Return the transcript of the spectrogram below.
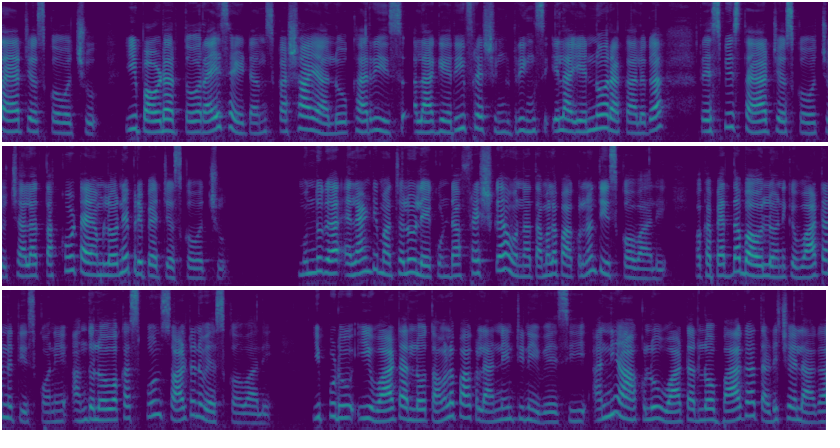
తయారు చేసుకోవచ్చు. ఈ పౌడర్తో రైస్ ఐటమ్స్ కషాయాలు కర్రీస్ అలాగే రీఫ్రెషింగ్ డ్రింక్స్ ఇలా ఎన్నో రకాలుగా రెసిపీస్ తయారు చేసుకోవచ్చు. చాలా తక్కువ టైంలోనే ప్రిపేర్ చేసుకోవచ్చు. ముందుగా ఎలాంటి మచ్చలు లేకుండా ఫ్రెష్గా ఉన్న తమలపాకులను తీసుకోవాలి. ఒక పెద్ద బౌల్లోనికి వాటర్ని తీసుకొని అందులో ఒక స్పూన్ సాల్ట్ను వేసుకోవాలి. ఇప్పుడు ఈ వాటర్లో తమలపాకులు అన్నింటినీ వేసి అన్ని ఆకులు వాటర్లో బాగా తడిచేలాగా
